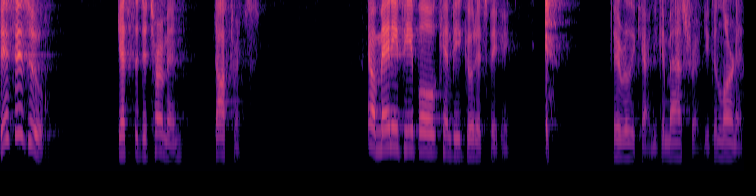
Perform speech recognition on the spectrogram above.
this is who gets to determine doctrines. You know, many people can be good at speaking. they really can. You can master it, you can learn it.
